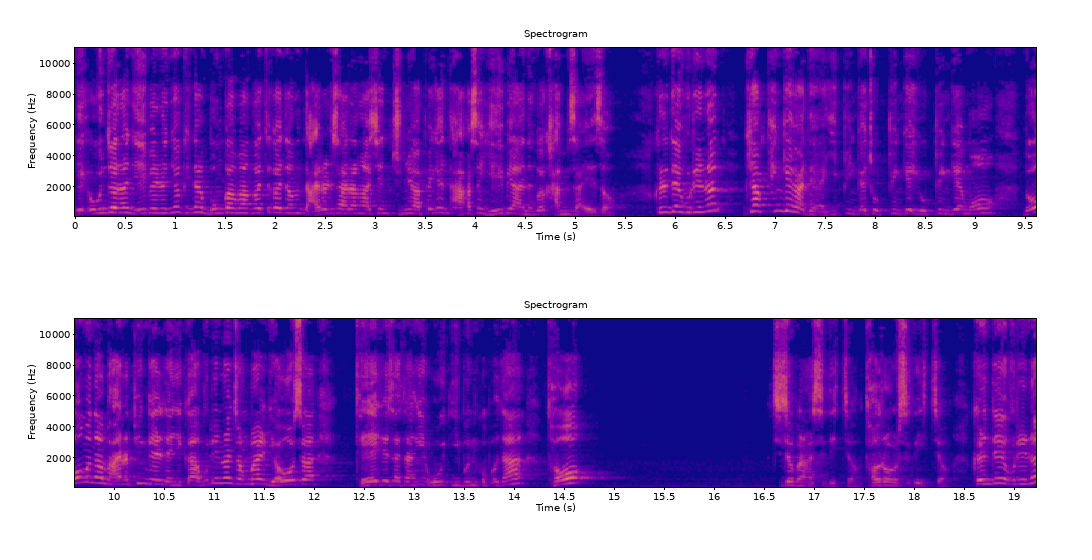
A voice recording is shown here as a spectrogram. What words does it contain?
예- 온전한 예배는요. 그냥 몸과 마음과 뜻과 정 나를 사랑하신 주님 앞에 그냥 나가서 예배하는 거예요. 감사해서. 그런데 우리는 그냥 핑계가 돼. 이 핑계, 저 핑계, 요 핑계 뭐 너무나 많은 핑계를 대니까 우리는 정말 여호수아 대제사장이 옷 입은 것보다 더 지저분할 수도 있죠. 더러울 수도 있죠. 그런데 우리는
